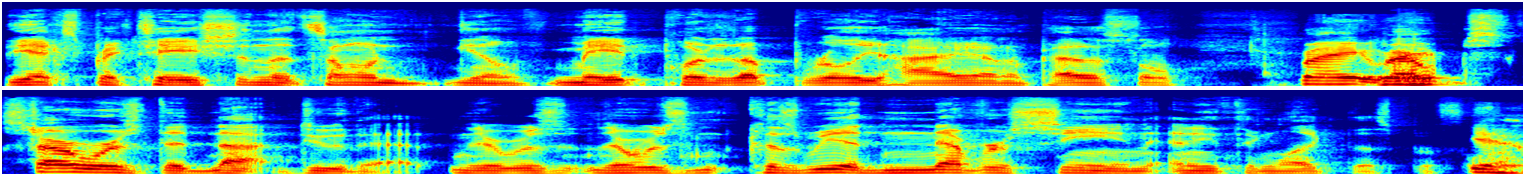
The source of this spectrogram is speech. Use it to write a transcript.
the expectation that someone, you know, made put it up really high on a pedestal. Right, Star, right. Star Wars did not do that. There was there was because we had never seen anything like this before. Yeah.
